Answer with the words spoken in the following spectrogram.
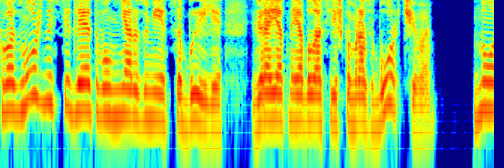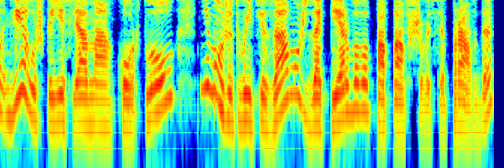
возможности для этого у меня, разумеется, были. Вероятно, я была слишком разборчива. Но девушка, если она Кортлоу, не может выйти замуж за первого попавшегося, правда?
